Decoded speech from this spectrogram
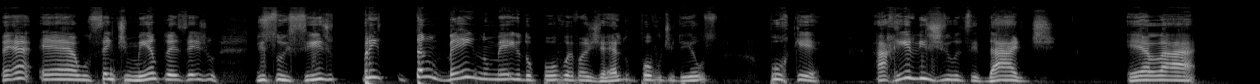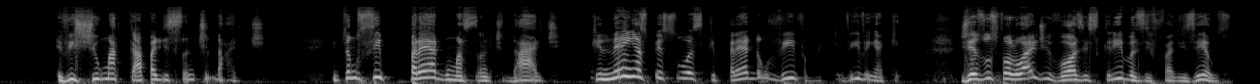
é, é o sentimento, o desejo de suicídio, também no meio do povo evangélico, do povo de Deus. Porque a religiosidade, ela vestiu uma capa de santidade. Então se prega uma santidade que nem as pessoas que pregam vivam, vivem aqui. Jesus falou: ai de vós, escribas e fariseus,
